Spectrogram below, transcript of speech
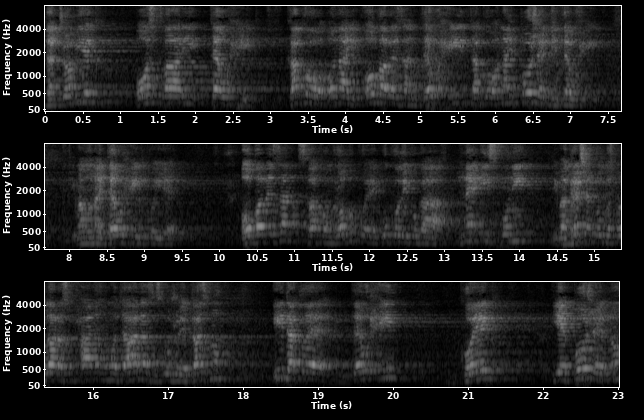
Da čovjek ostvari tauhid. Kako onaj obavezan tauhid, tako onaj poželjni tauhid. Imamo onaj tauhid koji je obavezan svakom robu kojeg ukoliko ga ne ispuni, ima grešan kod gospodara subhanahu wa ta'ala, zaslužuje kaznu i dakle teuhid kojeg je poželjno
